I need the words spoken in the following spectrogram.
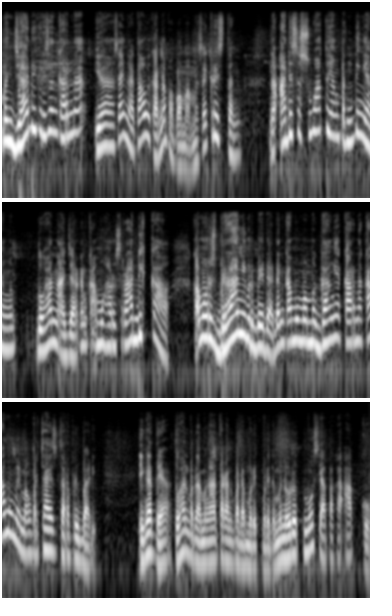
menjadi Kristen karena ya saya nggak tahu karena papa mama saya Kristen. Nah ada sesuatu yang penting yang Tuhan ajarkan kamu harus radikal. Kamu harus berani berbeda dan kamu memegangnya karena kamu memang percaya secara pribadi. Ingat ya, Tuhan pernah mengatakan pada murid-murid, menurutmu siapakah aku?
